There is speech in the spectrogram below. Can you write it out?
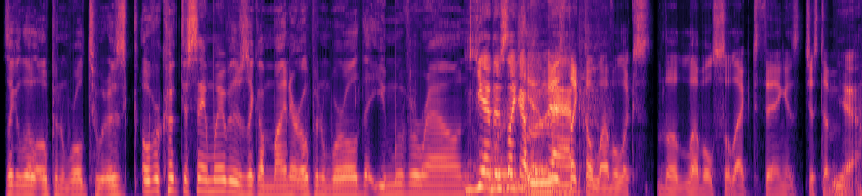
it's like a little open world to it. It was overcooked the same way, but there's like a minor open world that you move around. Yeah, there's like a yeah, it- map. it's like the level ex- the level select thing is just a Yeah.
